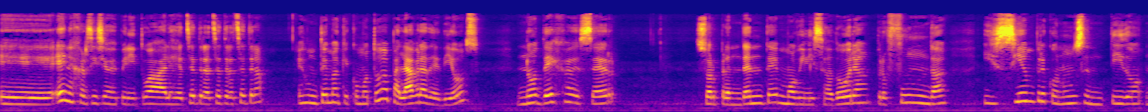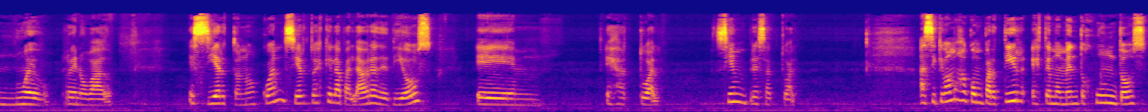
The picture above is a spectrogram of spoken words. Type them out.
eh, en ejercicios espirituales, etcétera, etcétera, etcétera, es un tema que como toda palabra de Dios no deja de ser sorprendente, movilizadora, profunda y siempre con un sentido nuevo, renovado. Es cierto, ¿no? Cuán cierto es que la palabra de Dios Em, es actual, siempre es actual. Así que vamos a compartir este momento juntos,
